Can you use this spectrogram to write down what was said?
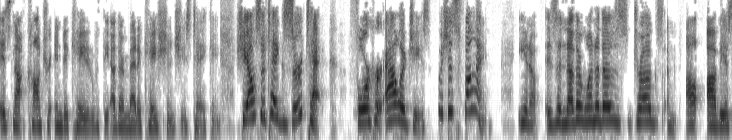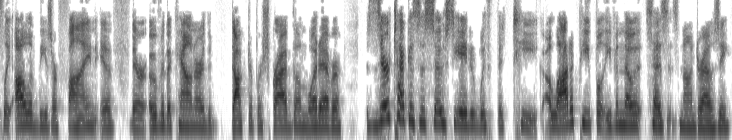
it's not contraindicated with the other medication she's taking. She also takes zyrtec for her allergies which is fine you know is another one of those drugs and obviously all of these are fine if they're over the counter the doctor prescribed them whatever Zyrtec is associated with fatigue. A lot of people, even though it says it's non drowsy,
